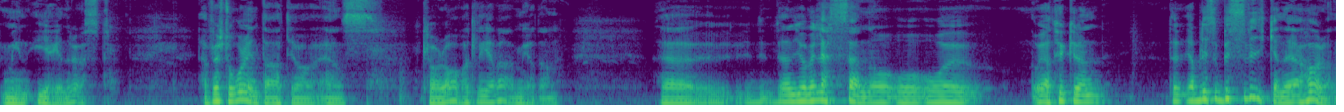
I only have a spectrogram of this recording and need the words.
min egen röst. Jag förstår inte att jag ens klarar av att leva med den. Eh, den gör mig ledsen och, och, och, och jag tycker den- Jag blir så besviken när jag hör den.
